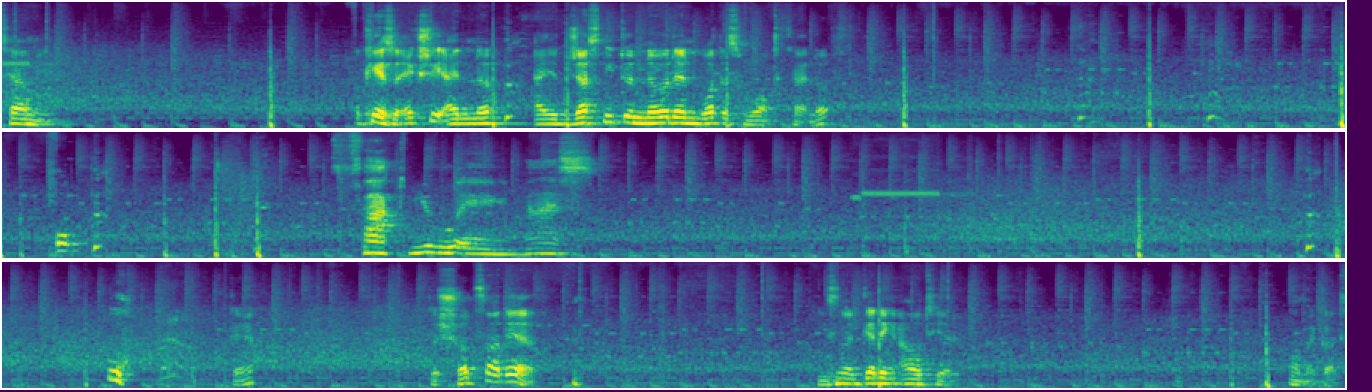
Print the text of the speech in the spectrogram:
Tell me. Okay, so actually I know I just need to know then what is what, kind of. Oh. Fuck you, eh, ey, was? Okay. The shots are there. He's not getting out here. Oh my god,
